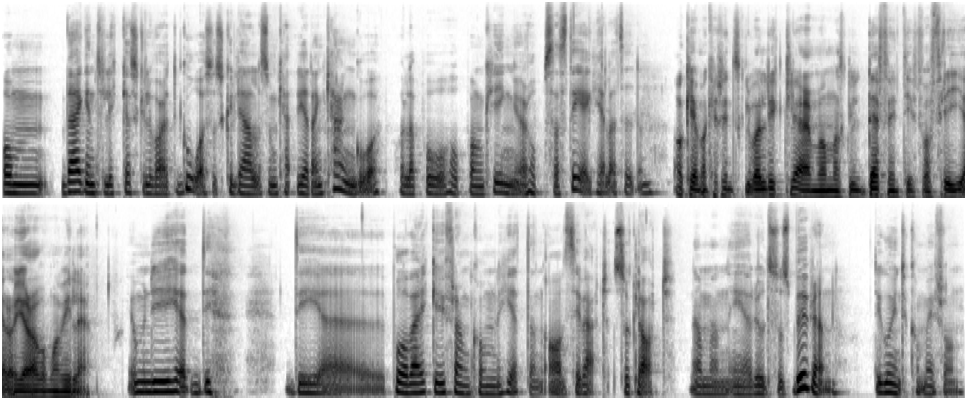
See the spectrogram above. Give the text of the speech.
om vägen till lycka skulle vara att gå så skulle alla som kan, redan kan gå hålla på och hoppa omkring och göra hoppsasteg hela tiden. Okej, man kanske inte skulle vara lyckligare, men man skulle definitivt vara friare och göra vad man ville. Jo, men det, är ju helt, det, det påverkar ju framkomligheten avsevärt såklart när man är rullstolsburen. Det går ju inte att komma ifrån.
